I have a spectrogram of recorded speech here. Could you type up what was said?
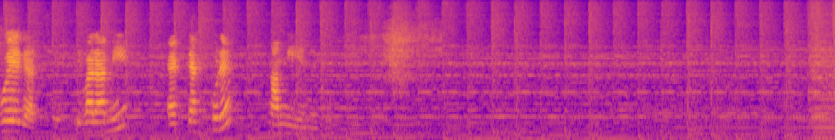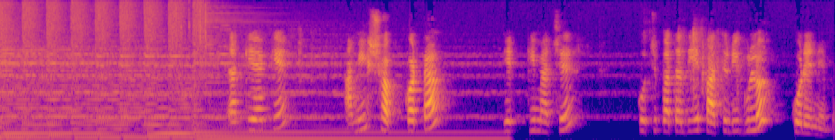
হয়ে গেছে। এবার আমি এক এক করে নামিয়ে নেব। একে একে আমি সবকটা ভেটকি মাছের কচু পাতা দিয়ে পাতুরিগুলো করে নেব।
